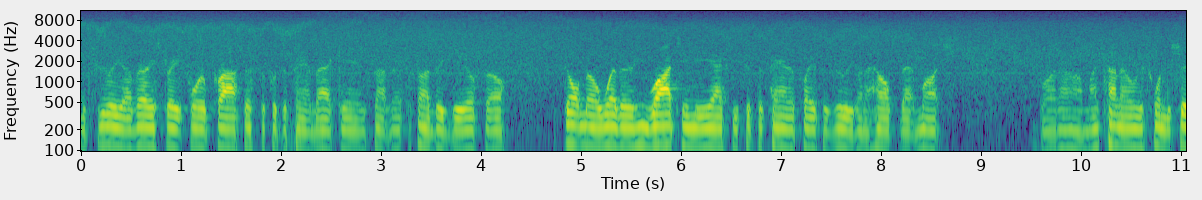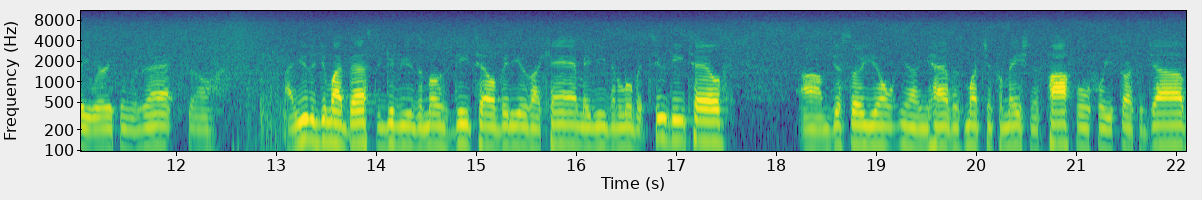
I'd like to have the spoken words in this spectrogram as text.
it's really a very straightforward process to put the pan back in. It's not, it's not a big deal. So don't know whether you watching me actually put the pan in place is really going to help that much. But um, I kind of just wanted to show you where everything was at. So I usually do my best to give you the most detailed videos I can, maybe even a little bit too detailed, um, just so you don't, you know, you have as much information as possible before you start the job.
